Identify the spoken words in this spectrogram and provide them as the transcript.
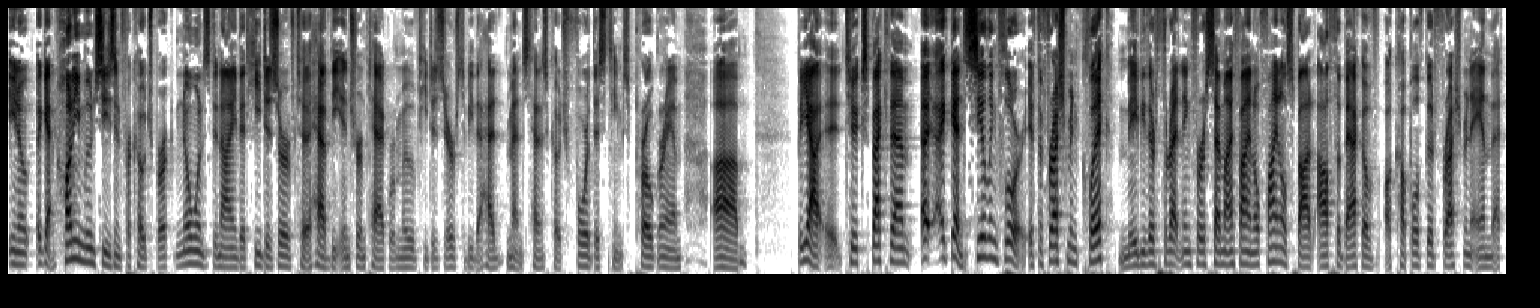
you know, again, honeymoon season for Coach Berque. No one's denying that he deserved to have the interim tag removed. He deserves to be the head men's tennis coach for this team's program. Um, but yeah, uh, to expect them again, ceiling floor. If the freshmen click, maybe they're threatening for a semifinal final spot off the back of a couple of good freshmen and that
